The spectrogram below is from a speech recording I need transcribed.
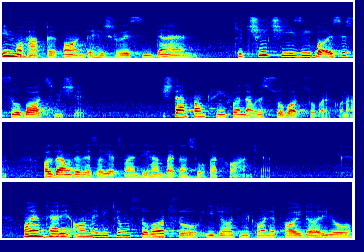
این محققان بهش رسیدن که چه چیزی باعث ثبات میشه. بیشتر می‌خوام تو این فایل در مورد ثبات صحبت کنم. حالا در مورد رضایتمندی هم بعدا صحبت خواهم کرد. مهمترین عاملی که اون ثبات رو ایجاد می‌کنه پایداری و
